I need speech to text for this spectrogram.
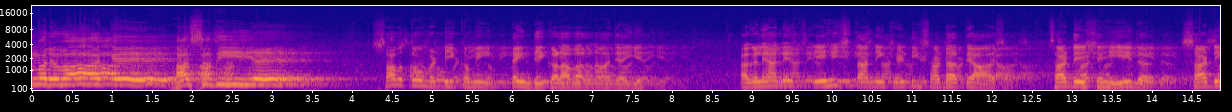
ਮਰਵਾ ਕੇ ਹੱਸਦੀ ਏ। ਸਭ ਤੋਂ ਵੱਡੀ ਕਮੀ ਢੈਂਦੀ ਕਲਾ ਵੱਲ ਨਾ ਜਾਈਏ। ਅਗਲਿਆਂ ਨੇ ਇਹੀ ਸ਼ੈਤਾਨੀ ਖੇਡੀ ਸਾਡਾ ਇਤਿਹਾਸ, ਸਾਡੇ ਸ਼ਹੀਦ, ਸਾਡੀ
